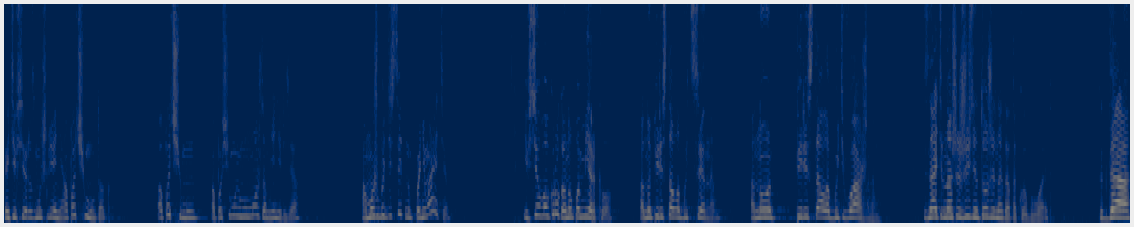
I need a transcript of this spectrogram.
Эти все размышления. А почему так? А почему? А почему ему можно, а мне нельзя? А может быть, действительно, понимаете? И все вокруг, оно померкло. Оно перестало быть ценным. Оно перестало быть важным. знаете, в нашей жизни тоже иногда такое бывает. Когда,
